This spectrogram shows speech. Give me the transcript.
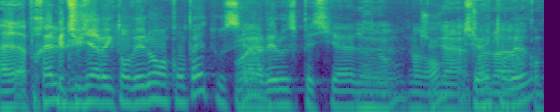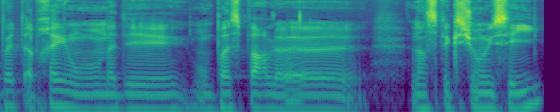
Euh, après, mais tu viens avec ton vélo en compète ou c'est un vélo spécial Non, non, non, tu viens, tu viens avec ton vélo? Après, on, a des, on passe par l'inspection UCI.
